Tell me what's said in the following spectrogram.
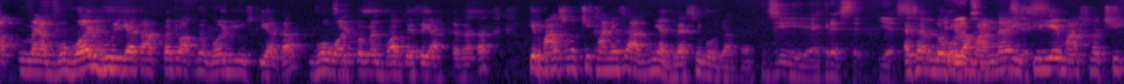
آپ آپ میں میں وہ وہ ورڈ ورڈ ورڈ بھول گیا تھا تھا تھا کا جو نے یوز کیا جی۔ کو بہت دیر سے یاد کر رہا کہ ماس مچھی کھانے سے آدمی اگریسو ہو جاتا ہے جی اگریسو ایسا لوگوں کا ماننا ہے اس لیے ماس مچھی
